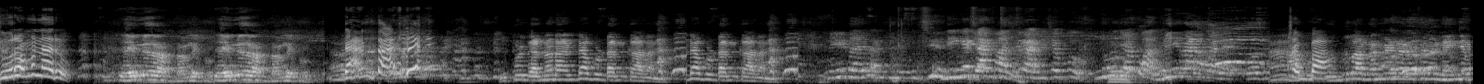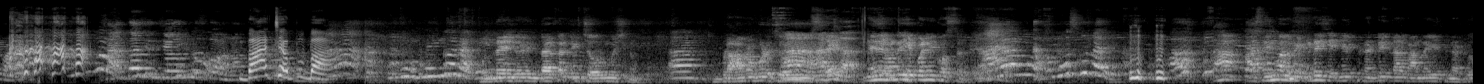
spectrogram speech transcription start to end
దూరం ఉన్నారు ఏం లేదా డన్ ఇప్పుడు. ఏం లేదా డన్ అంటే అప్పుడు డన్ కాదని అంటే అప్పుడు డన్ కాదని రవి చెప్పు. బా చెప్పు బా. ఇందాక నీకు మూసినాం. ఆ, ఇప్పుడు ఆమె కూడా. నేను ఏమన్నా వస్తాను? ఆ సినిమాలో వెంకటేష్ ఏం చెప్పినట్టు నాకు అన్న చెప్పినట్టు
